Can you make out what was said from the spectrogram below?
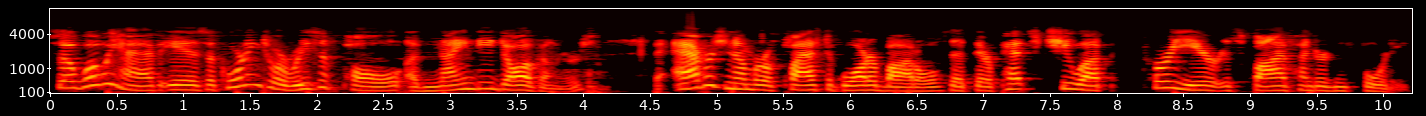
So what we have is, according to a recent poll of 90 dog owners, the average number of plastic water bottles that their pets chew up per year is 540.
